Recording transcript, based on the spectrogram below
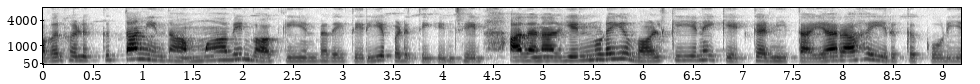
அவர்களுக்குத்தான் இந்த அம்மாவின் வாக்கு என்பதை தெரியப்படுத்துகின்றேன். அதனால் என்னுடைய வாழ்க்கையினை கேட்க நீ தயாராக இருக்கக்கூடிய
